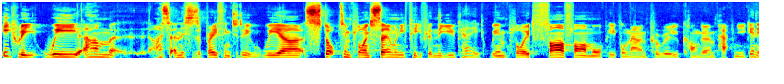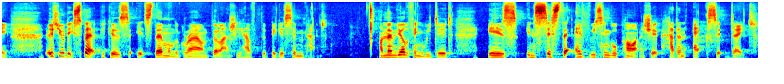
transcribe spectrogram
Equally, we um, and this is a brave thing to do, we uh, stopped employing so many people in the UK. We employed far, far more people now in Peru, Congo, and Papua New Guinea, as you would expect, because it's them on the ground that'll actually have the biggest impact. And then the other thing we did is insist that every single partnership had an exit date.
